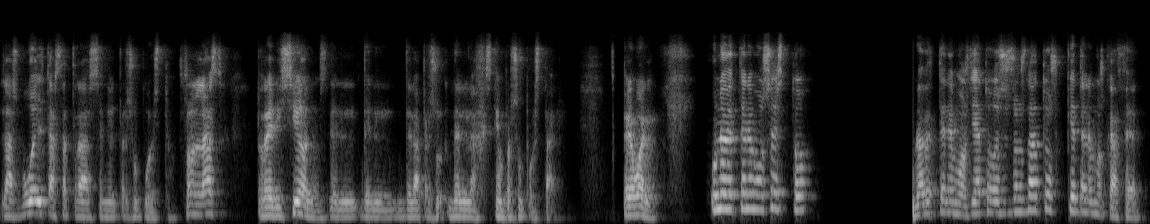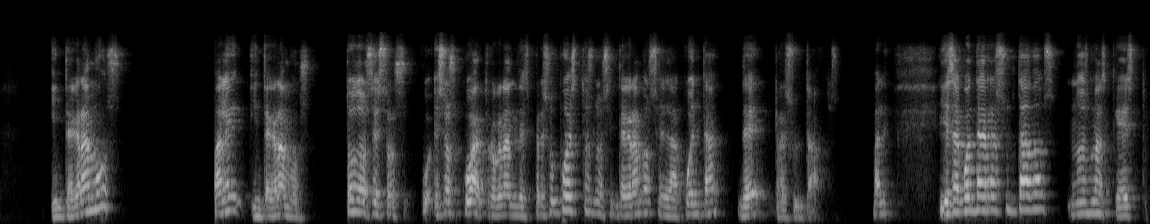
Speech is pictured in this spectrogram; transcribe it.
las vueltas atrás en el presupuesto, son las revisiones de, la, de la gestión presupuestaria. Pero bueno, una vez tenemos esto, una vez tenemos ya todos esos datos, ¿qué tenemos que hacer? Integramos, ¿vale? Integramos todos esos, esos cuatro grandes presupuestos los integramos en la cuenta de resultados. ¿Vale? Y esa cuenta de resultados no es más que esto.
